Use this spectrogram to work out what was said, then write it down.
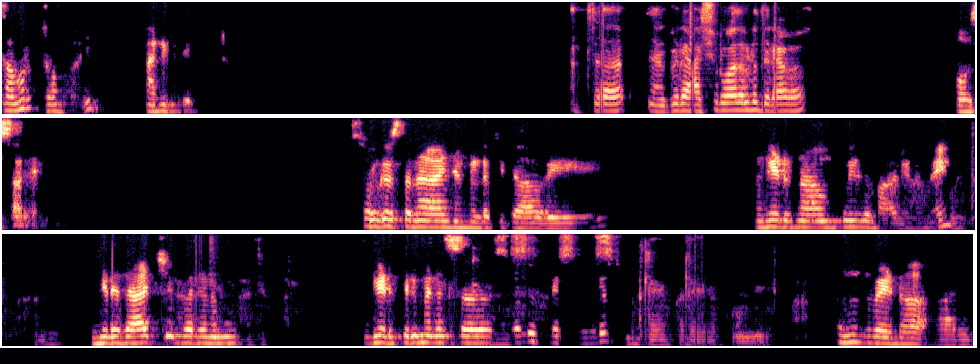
സമർത്ഥമായി അനുഗ്രഹിക്കും അച്ഛാ ഞങ്ങൾക്കൊരു ആശീർവാദം കൂടെ തരാമോ ഓ സാറേ. സ്വർഗസ്ഥനായ ഞങ്ങളുടെ പിതാവേ അങ്ങയുടെ നാമം പുരിതമാകണമേ. അങ്ങയുടെ രാജ്യം വരണമേ അങ്ങയുടെ തിരുമനസ് വേണ്ട ആഹാരം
